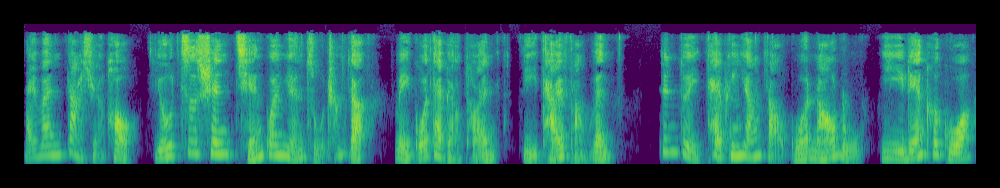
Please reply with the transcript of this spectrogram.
台湾大选后，由资深前官员组成的。美国代表团抵台访问，针对太平洋岛国瑙鲁以联合国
